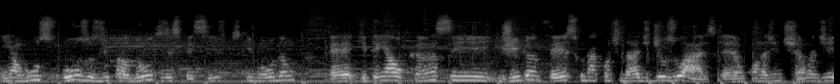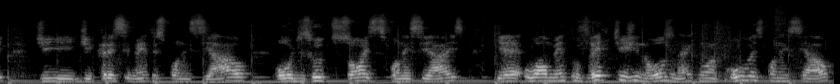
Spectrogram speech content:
em alguns usos de produtos específicos que mudam, é, que tem alcance gigantesco na quantidade de usuários, que é quando a gente chama de, de, de crescimento exponencial ou disrupções exponenciais, que é o aumento vertiginoso, né, que é uma curva exponencial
